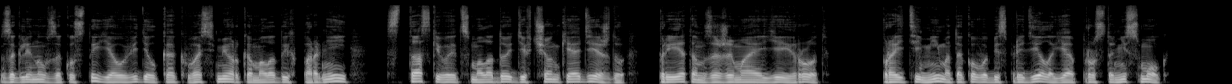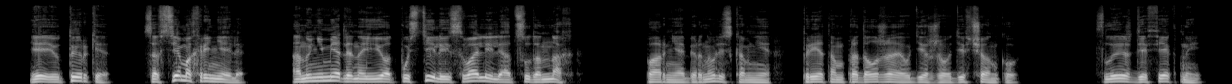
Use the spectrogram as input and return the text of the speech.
Заглянув за кусты, я увидел, как восьмерка молодых парней стаскивает с молодой девчонки одежду, при этом зажимая ей рот. Пройти мимо такого беспредела я просто не смог. «Эй, утырки! Совсем охренели? А ну немедленно ее отпустили и свалили отсюда нах!» Парни обернулись ко мне, при этом продолжая удерживать девчонку. «Слышь, дефектный,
